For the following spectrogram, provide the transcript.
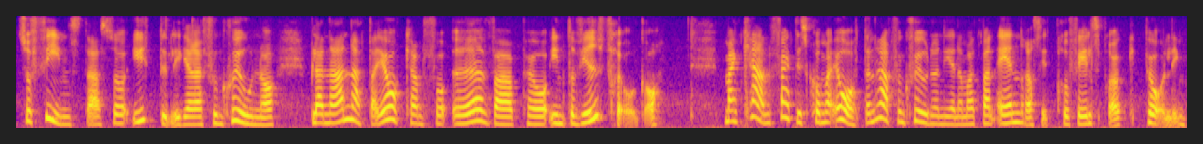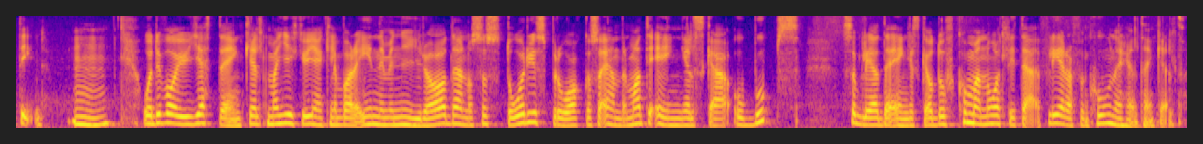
så finns det alltså ytterligare funktioner, bland annat där jag kan få öva på intervjufrågor. Man kan faktiskt komma åt den här funktionen genom att man ändrar sitt profilspråk på LinkedIn. Mm. Och det var ju jätteenkelt. Man gick ju egentligen bara in i menyraden och så står det ju språk och så ändrar man till engelska och boops så blev det engelska och då kom man åt lite flera funktioner helt enkelt.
